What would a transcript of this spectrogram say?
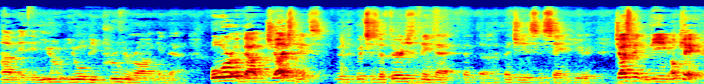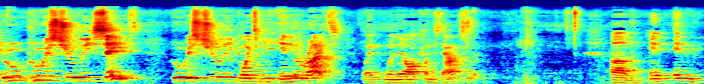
Um, and, and you you will be proven wrong in that. Or about judgment, which is the third thing that, that, the, that Jesus is saying here. Judgment being, okay, who, who is truly saved? Who is truly going to be in the right when, when it all comes down to it? Um, and and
